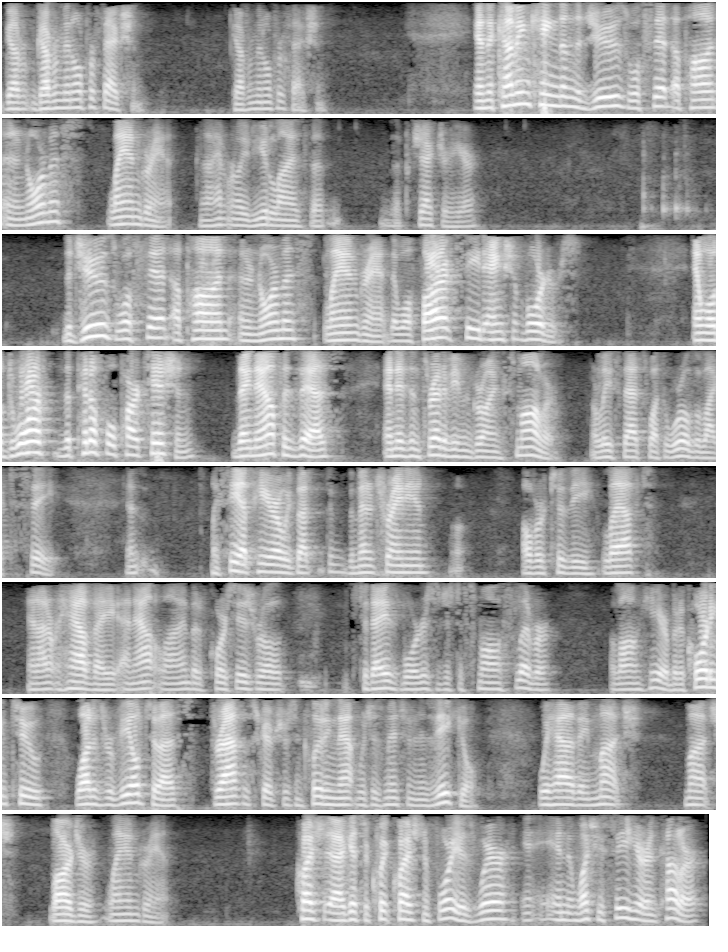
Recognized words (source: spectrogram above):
Governmental perfection. Governmental perfection. In the coming kingdom, the Jews will sit upon an enormous land grant. And I haven't really utilized the, the projector here. The Jews will sit upon an enormous land grant that will far exceed ancient borders and will dwarf the pitiful partition they now possess and is in threat of even growing smaller. Or at least that's what the world would like to see. And we see up here we've got the Mediterranean over to the left. and I don't have a, an outline, but of course Israel, today's borders is just a small sliver along here. But according to what is revealed to us throughout the scriptures, including that which is mentioned in Ezekiel, we have a much, much larger land grant. Question, I guess a quick question for you is where, in what you see here in color,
